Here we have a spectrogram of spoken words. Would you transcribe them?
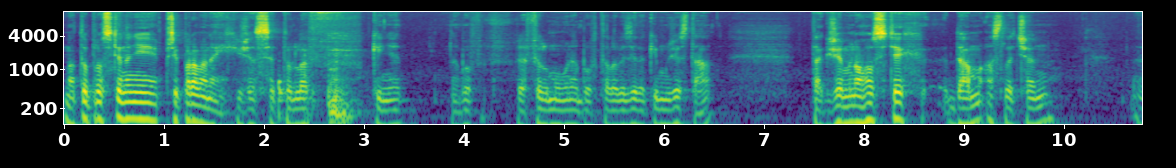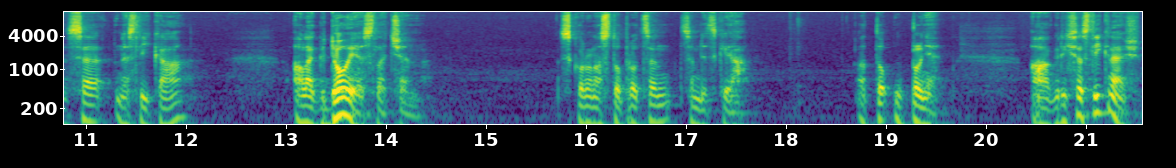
na to prostě není připravených, že se tohle v kině nebo v- ve filmu nebo v televizi taky může stát. Takže mnoho z těch dam a slečen se neslíká, ale kdo je slečen? Skoro na 100% jsem vždycky já. A to úplně. A když se slíkneš,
